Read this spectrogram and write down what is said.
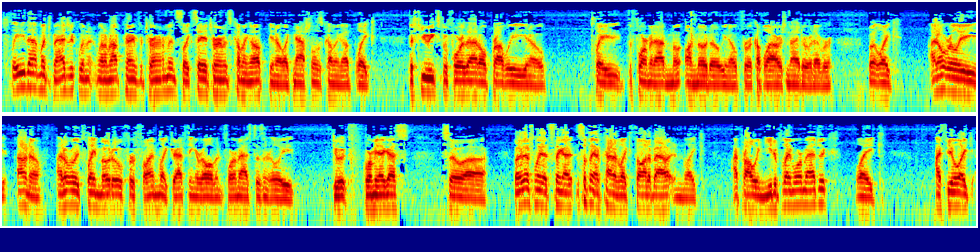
play that much Magic when when I'm not preparing for tournaments. Like, say a tournament's coming up, you know, like Nationals is coming up. Like, the few weeks before that, I'll probably, you know, play the format on on MODO, you know, for a couple hours a night or whatever. But like, I don't really, I don't know, I don't really play MODO for fun. Like drafting irrelevant formats doesn't really do it for me, I guess. So, uh, but I definitely that's thing I, something I've kind of like thought about and like I probably need to play more Magic. Like, I feel like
